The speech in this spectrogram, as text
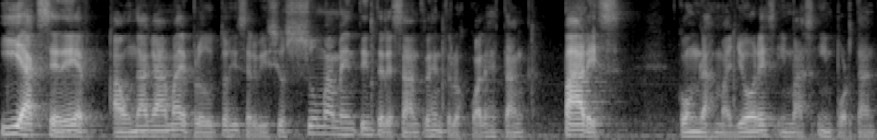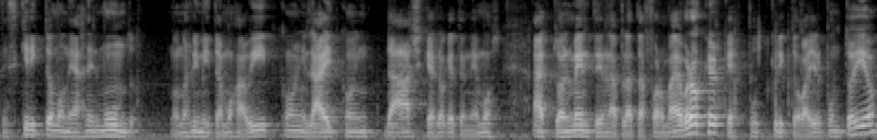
y acceder a una gama de productos y servicios sumamente interesantes, entre los cuales están pares con las mayores y más importantes criptomonedas del mundo. No nos limitamos a Bitcoin, Litecoin, Dash, que es lo que tenemos actualmente en la plataforma de broker, que es cryptobuyer.io,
